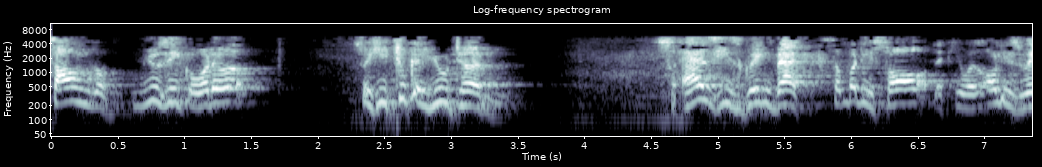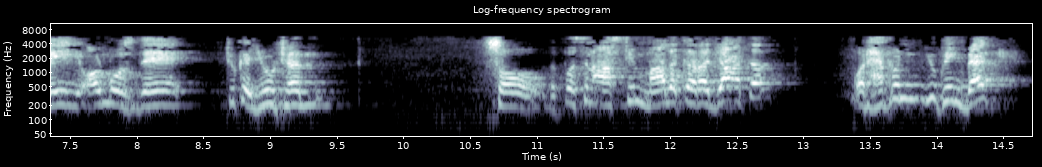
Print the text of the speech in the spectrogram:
sounds of music or whatever. So he took a U-turn. So as he's going back, somebody saw that he was on his way, almost there, took a U-turn. So the person asked him, Malaka raja'ata? What happened? You going back?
